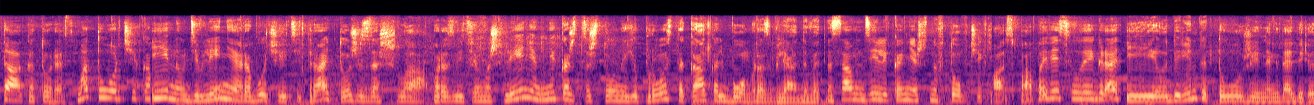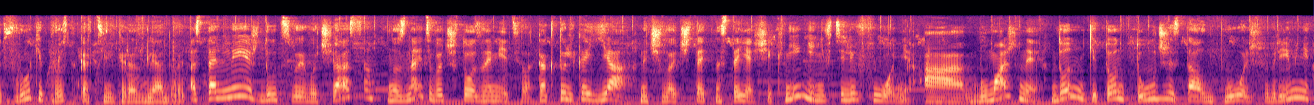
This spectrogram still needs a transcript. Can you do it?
та, которая с моторчиком. И на удивление рабочая тетрадь тоже зашла. По развитию мышления, мне кажется, что он ее просто как альбом разглядывает. На самом деле, конечно, в топчике а с папой весело играть. И лабиринты тоже иногда берет в руки, просто картинки разглядывает. Остальные ждут своего часа. Но знаете, вот что заметила? Как только я начала читать настоящие книги, не в телефоне, а бумажные, Дон Никитон тут же стал больше времени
